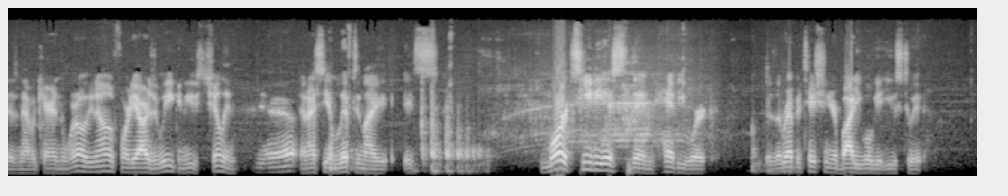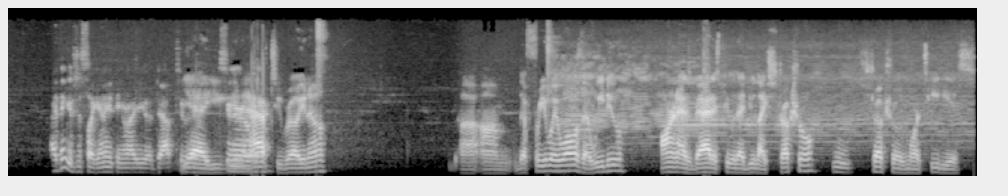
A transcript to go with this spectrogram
doesn't have a care in the world. You know, forty hours a week and he's chilling Yeah. and I see him lifting like it's more tedious than heavy work because the repetition, your body will get used to it. I think it's just like anything, right? You adapt to Yeah, it. you, you're or gonna have to, bro. You know, uh, um, the freeway walls that we do aren't as bad as people that do like structural. Mm. Structural is more tedious.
